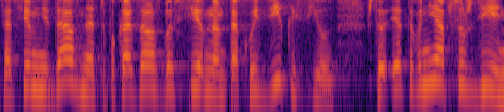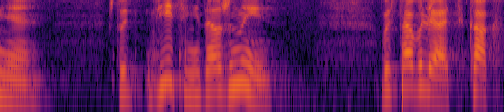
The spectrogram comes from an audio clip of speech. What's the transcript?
Совсем недавно это показалось бы всем нам такой дикостью, что этого не обсуждение, что дети не должны выставлять как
